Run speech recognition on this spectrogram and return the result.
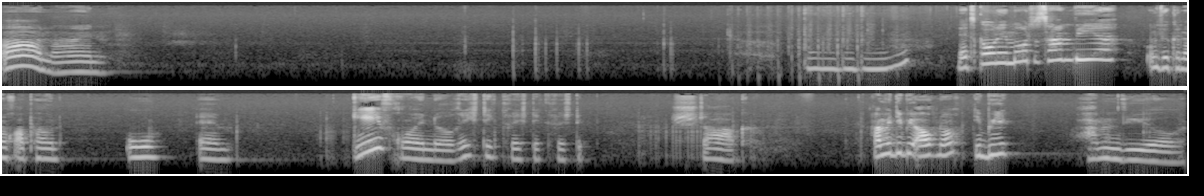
Oh nein. Let's go, den Mortis haben wir. Und wir können auch abhauen. O, M. G, Freunde. Richtig, richtig, richtig stark. Haben wir die B auch noch? Die B haben wir.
